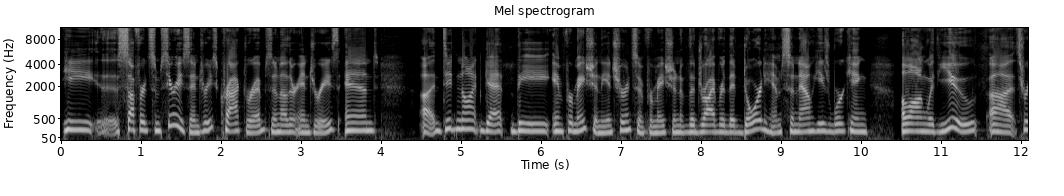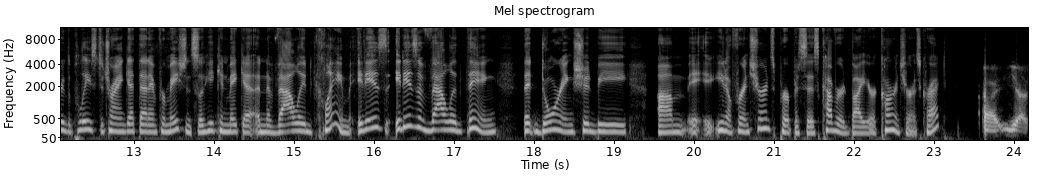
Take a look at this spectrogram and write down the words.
he uh, suffered some serious injuries, cracked ribs, and other injuries. And uh, did not get the information, the insurance information of the driver that doored him. So now he's working along with you uh, through the police to try and get that information so he can make a, a, valid claim. It is it is a valid thing that dooring should be, um, you know, for insurance purposes covered by your car insurance. Correct? Uh, yes.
